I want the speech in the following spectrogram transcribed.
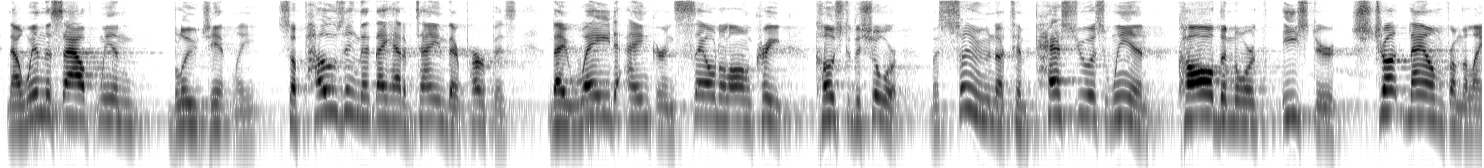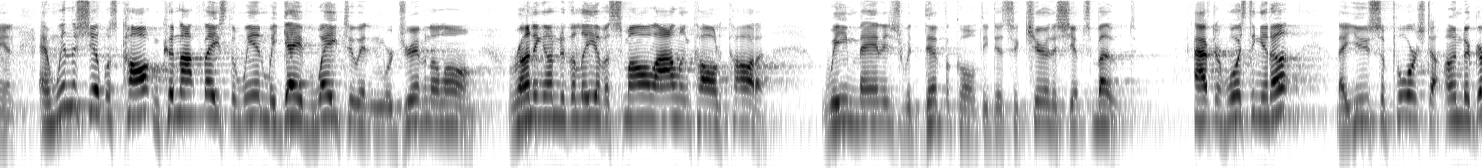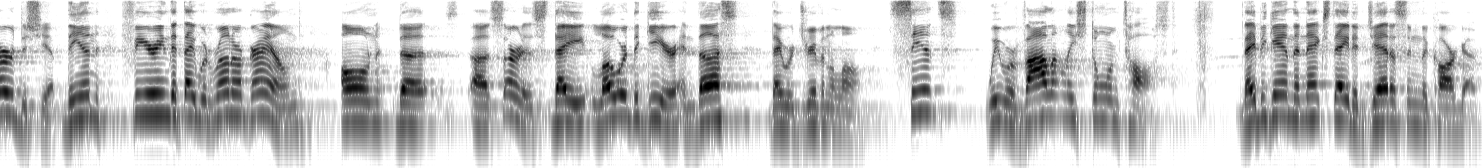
Now, when the south wind blew gently, supposing that they had obtained their purpose, they weighed anchor and sailed along Crete close to the shore. But soon a tempestuous wind called the northeaster, struck down from the land. And when the ship was caught and could not face the wind, we gave way to it and were driven along, running under the lee of a small island called Cauda. We managed with difficulty to secure the ship's boat. After hoisting it up, they used supports to undergird the ship. Then, fearing that they would run aground on the uh, Syrtis, they lowered the gear and thus they were driven along. Since we were violently storm tossed, they began the next day to jettison the cargo.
